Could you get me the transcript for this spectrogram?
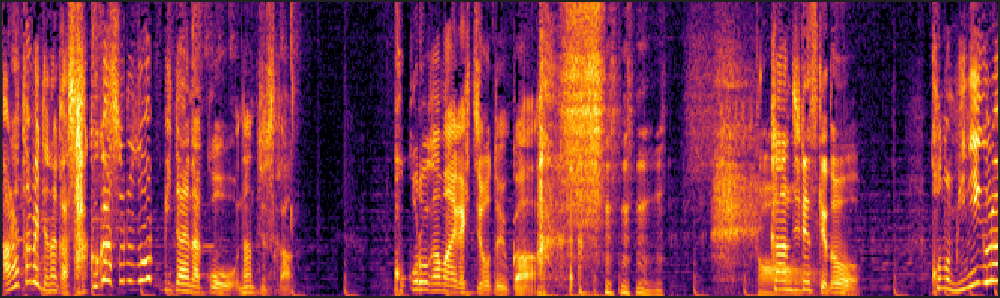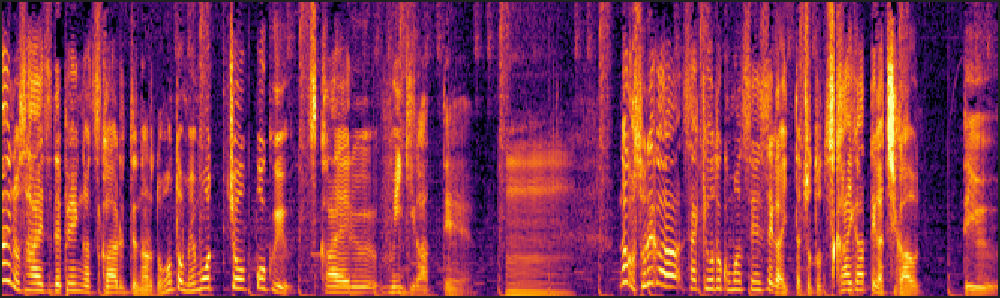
改めてなんか作画するぞみたいなこうなんていうんですか？心構えが必要というか 感じですけど、このミニぐらいのサイズでペンが使えるってなると、本当メモ帳っぽく使える雰囲気があって、どうーんなんかそれが先ほど小松先生が言ったちょっと使い勝手が違うっていう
